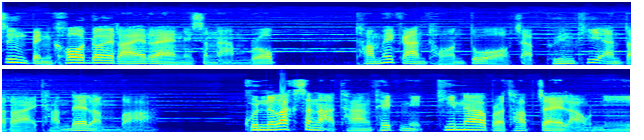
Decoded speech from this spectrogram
ซึ่งเป็นข้อด้อยร้ายแรงในสนามรบทำให้การถอนตัวออกจากพื้นที่อันตรายทำได้ลำบาก คุณลักษณะทางเทคนิคที่น่าประทับใจเหล่านี้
